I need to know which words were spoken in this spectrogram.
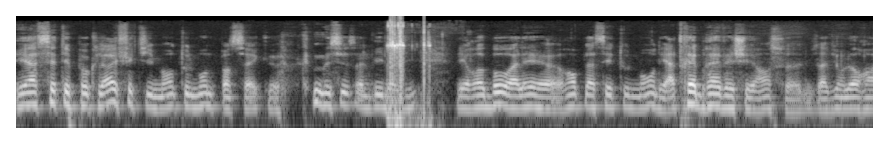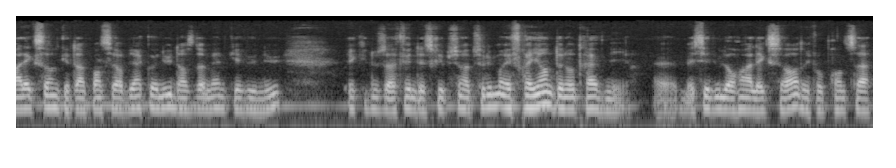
Et à cette époque-là, effectivement, tout le monde pensait que, comme M. Salvi l'a dit, les robots allaient euh, remplacer tout le monde. Et à très brève échéance, euh, nous avions Laurent Alexandre, qui est un penseur bien connu dans ce domaine, qui est venu et qui nous a fait une description absolument effrayante de notre avenir. Euh, mais c'est du Laurent Alexandre, il faut prendre ça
